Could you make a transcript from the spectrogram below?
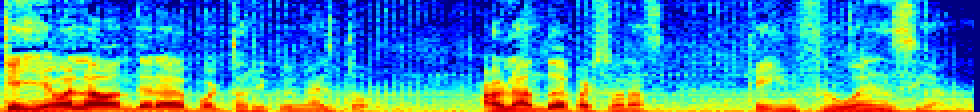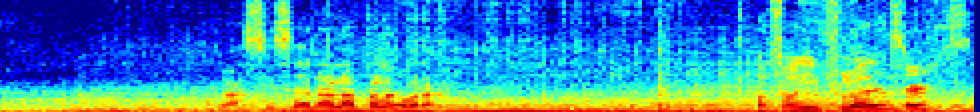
que llevan la bandera de Puerto Rico en alto. Hablando de personas que influencian. Así será la palabra. ¿O son influencers?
